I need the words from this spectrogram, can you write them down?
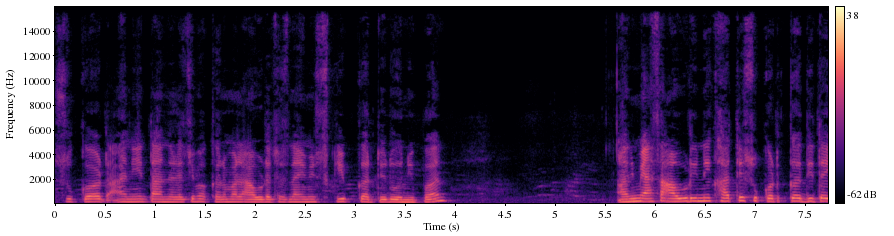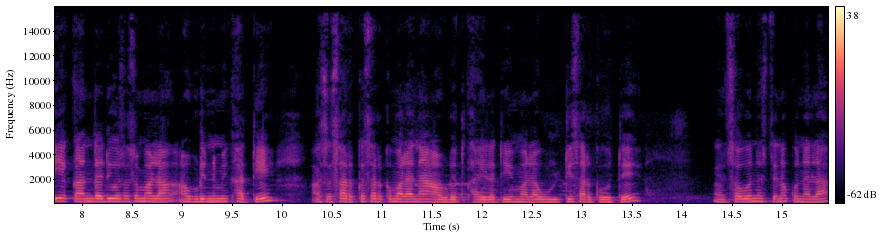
सुकट आणि तांदळाची भाकर मला आवडतच नाही मी स्किप करते दोन्ही पण. आणि मी असं आवडीने खाते सुकट कधी तर एखादा दिवस असं मला आवडीने मी खाते. असं सारखं सारखं मला नाही आवडत खायला ते मला उलटीसारखं होते. आणि सवय नसते ना कोणाला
